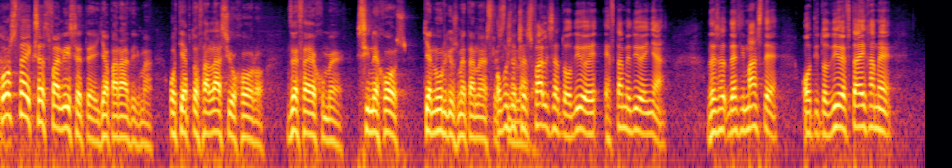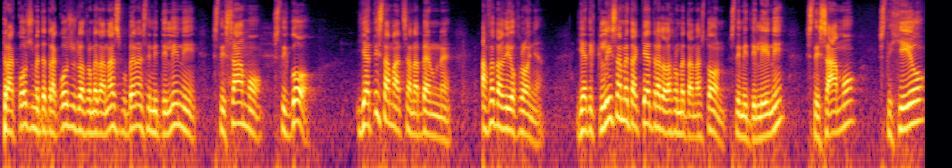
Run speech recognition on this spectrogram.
πώς, θα εξασφαλίσετε, για παράδειγμα, ότι από το θαλάσσιο χώρο δεν θα έχουμε συνεχώς καινούριους μετανάστες. Όπως το εξασφάλισα το 2007 με 2009. Δεν, δεν θυμάστε ότι το 2007 είχαμε 300 με 400 λαθρομετανάστες που μπαίναν στη Μυτιλίνη, στη Σάμο, στην Κο; Γιατί σταμάτησαν να μπαίνουν αυτά τα δύο χρόνια; Γιατί κλείσαμε τα κέντρα λαθρομεταναστών στη Μυτιλίνη, στη Σάμο, στη Χίο,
